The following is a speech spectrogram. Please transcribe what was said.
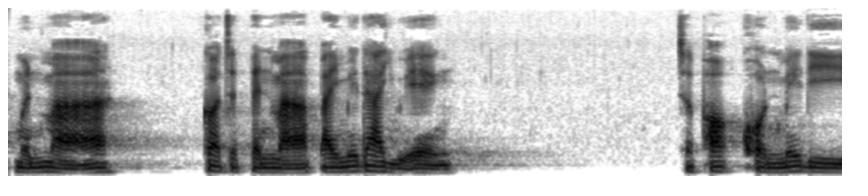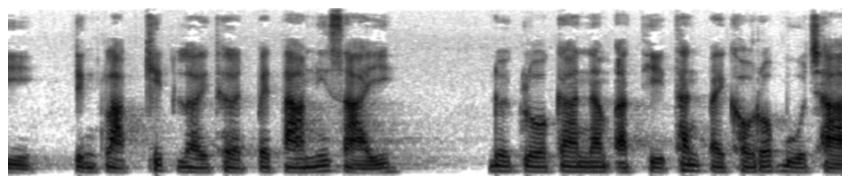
เหมือนหมา ก็จะเป็นหมาไปไม่ได้อยู่เอง เฉพาะคนไม่ดีจึงกลับคิดเลยเถิดไปตามนิสัย โดยกลัวการนำอัฐิท่านไปเคารพบบูชา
